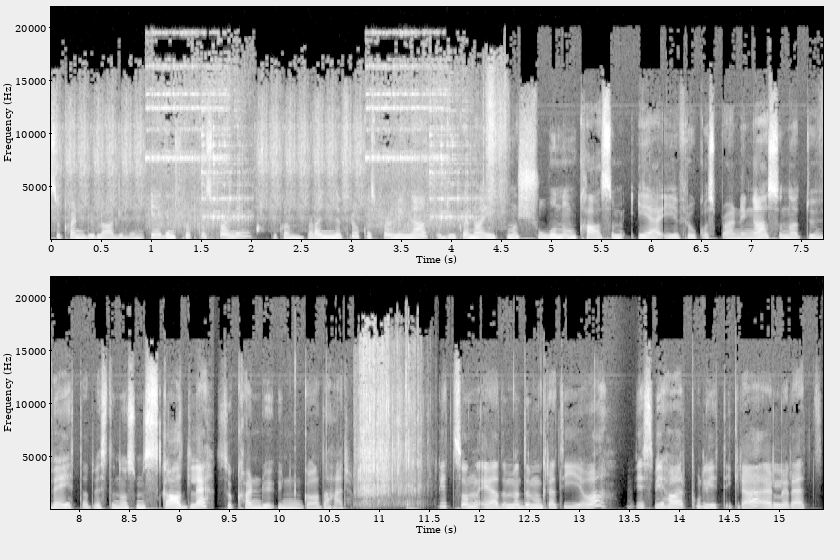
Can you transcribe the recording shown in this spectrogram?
Så kan du lage din egen frokostblanding, du kan blande frokostblandinga, og du kan ha informasjon om hva som er i frokostblandinga, sånn at du vet at hvis det er noe som er skadelig, så kan du unngå det her. Litt sånn er det med demokratiet òg. Hvis vi har politikere eller et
